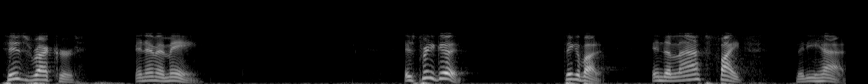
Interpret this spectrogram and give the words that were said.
His record in MMA is pretty good. Think about it. In the last fights that he had,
